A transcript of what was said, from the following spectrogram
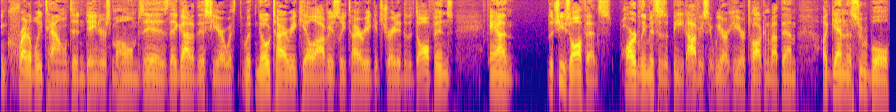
incredibly talented and dangerous Mahomes is, they got it this year with with no Tyreek Hill. Obviously, Tyreek gets traded to the Dolphins, and the Chiefs' offense hardly misses a beat. Obviously, we are here talking about them again in the Super Bowl.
